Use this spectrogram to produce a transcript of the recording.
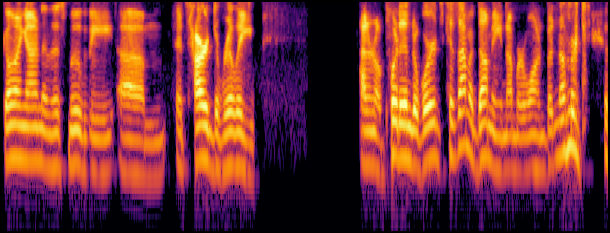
going on in this movie. Um, it's hard to really, I don't know, put into words because I'm a dummy. Number one, but number two.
